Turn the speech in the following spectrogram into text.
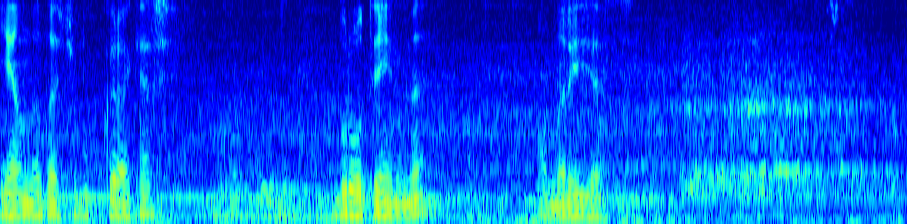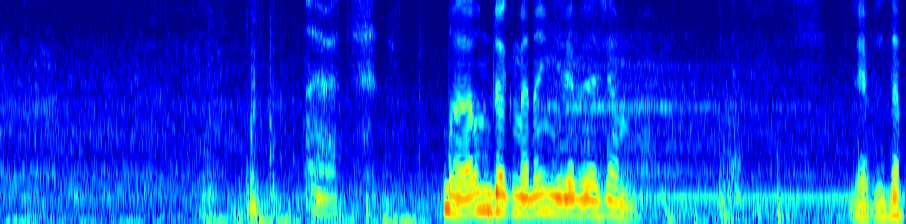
Yanında da çubuk kraker. Proteinle. Onları yiyeceğiz. Evet. Bakalım dökmeden girebileceğim mi? Girebildim.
